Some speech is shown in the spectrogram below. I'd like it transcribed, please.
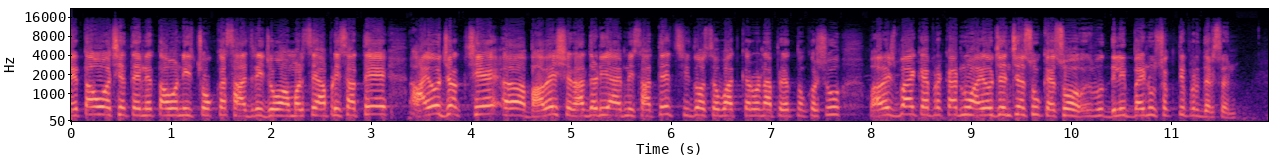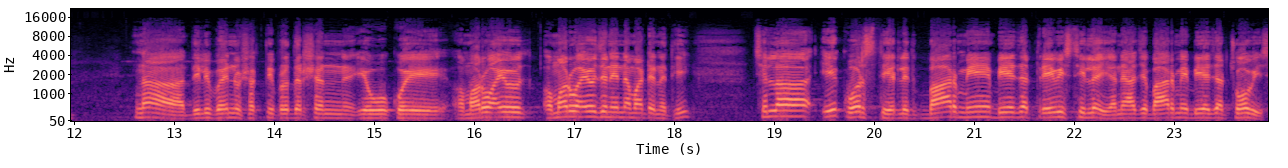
નેતાઓ છે તે નેતાઓની ચોક્કસ હાજરી જોવા મળશે. આપણી સાથે આયોજક છે ભાવેશ રાદડિયા. એમની સાથે જ સીધો સંવાદ કરવાના પ્રયત્નો કરશું. ભાવેશભાઈ, કઈ પ્રકારનું આયોજન છે? શું કહેશો? દિલીપભાઈનું શક્તિ પ્રદર્શન. ના, દિલીપભાઈનું શક્તિ પ્રદર્શન એવું કોઈ અમારું આયોજન અમારું આયોજન એના માટે નથી. છેલ્લા એક વર્ષથી, એટલે બાર મે બે હજાર ત્રેવીસથી લઈ અને આજે બાર મે બે હજાર ચોવીસ,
